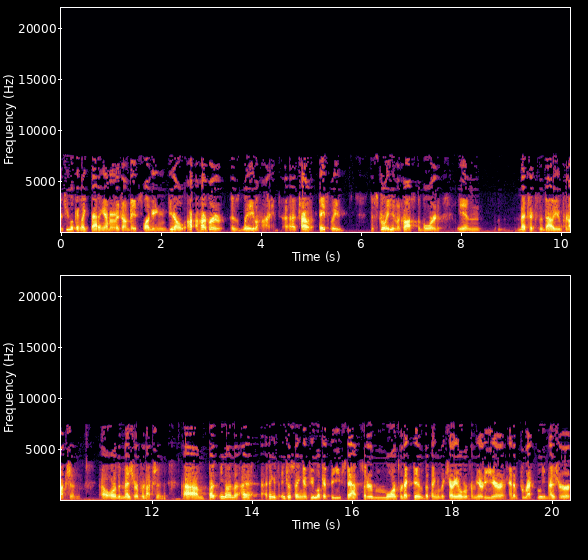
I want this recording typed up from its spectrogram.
if you look at like batting average on base slugging, you know, Har- Harper is way behind. Uh, Trout basically destroyed him across the board in metrics that value production uh, or that measure production. Um, but you know, and I, I think it's interesting if you look at the stats that are more predictive, the things that carry over from year to year and kind of directly measure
